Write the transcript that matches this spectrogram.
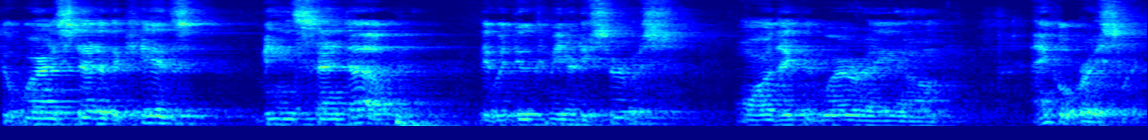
to where instead of the kids being sent up, they would do community service. Or they could wear a um, ankle bracelet,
